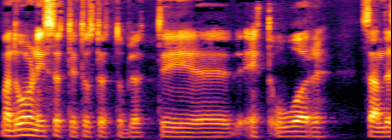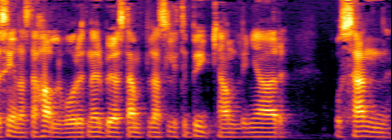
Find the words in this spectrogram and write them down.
Men då har ni suttit och stött och blött i eh, ett år Sen det senaste halvåret när det börjar stämplas lite bygghandlingar Och sen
